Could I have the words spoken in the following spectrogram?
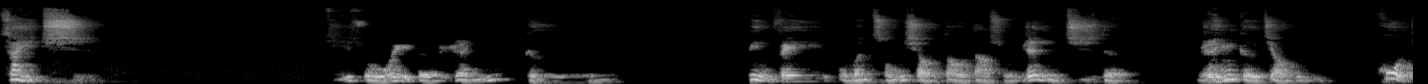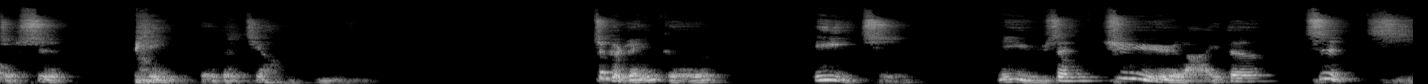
在此，即所谓的人格。并非我们从小到大所认知的人格教育，或者是品格的教育。这个人格一直你与生俱来的自己。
